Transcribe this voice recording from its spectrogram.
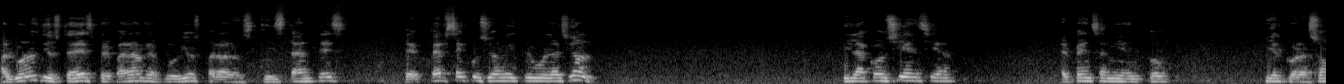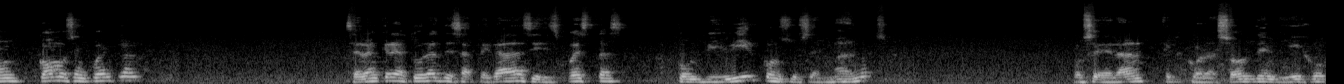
algunos de ustedes preparan refugios para los instantes de persecución y tribulación. Y la conciencia, el pensamiento y el corazón, ¿cómo se encuentran? ¿Serán criaturas desapegadas y dispuestas a convivir con sus hermanos? ¿O serán el corazón de mi hijo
